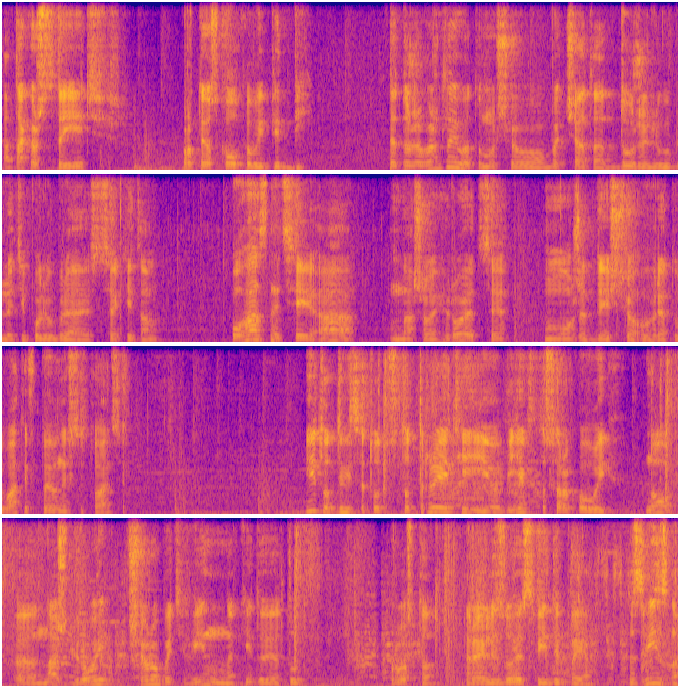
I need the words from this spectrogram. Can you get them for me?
А також стоїть протиосколковий підбій. Це дуже важливо, тому що бачата дуже люблять і полюбляють всякі там фугасниці, а нашого героя це може дещо врятувати в певних ситуаціях. І тут дивіться, тут 103 і об'єкт 140. Ну, е, наш герой, що робить? Він накидує тут, просто реалізує свій ДПМ. Звісно,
